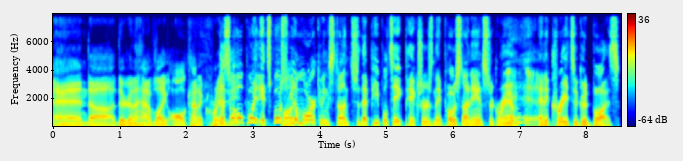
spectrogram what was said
and uh, they're gonna have like all kind of crazy. That's the whole point. It's supposed to be a marketing stunt so that people take pictures and they post on Instagram and it creates a good buzz.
